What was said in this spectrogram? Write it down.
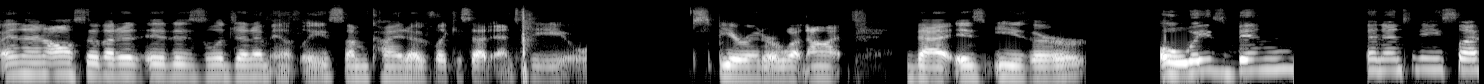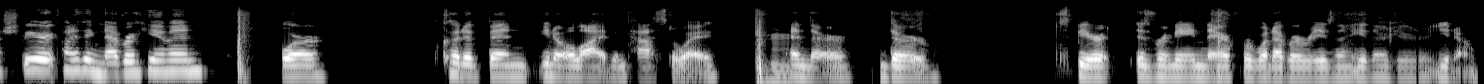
and then also that it, it is legitimately some kind of like you said entity or spirit or whatnot that is either always been an entity slash spirit kind of thing never human or could have been you know alive and passed away Mhm. and their their spirit is remained there for whatever reason either to you know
